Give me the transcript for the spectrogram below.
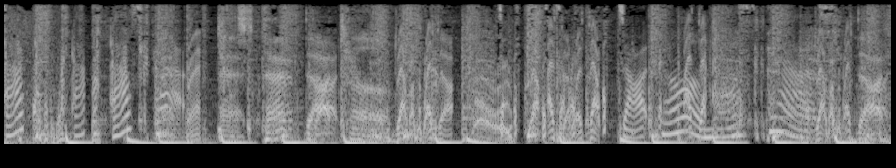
Ask Pat. AskPat.com.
